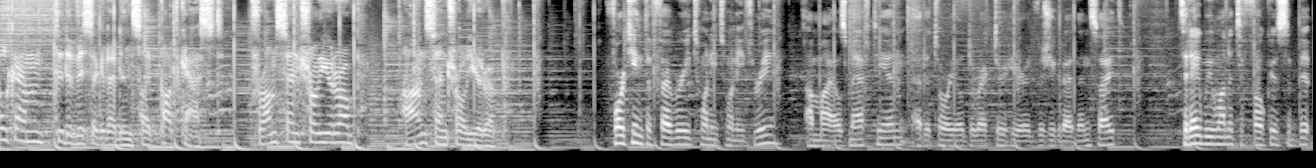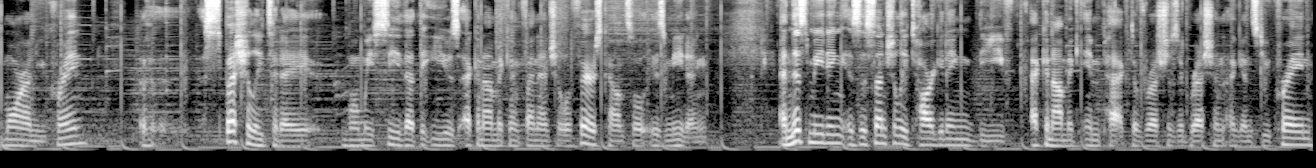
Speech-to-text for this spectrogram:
Welcome to the Visegrad Insight podcast from Central Europe on Central Europe. 14th of February 2023. I'm Miles Maftian, editorial director here at Visegrad Insight. Today we wanted to focus a bit more on Ukraine, uh, especially today when we see that the EU's Economic and Financial Affairs Council is meeting. And this meeting is essentially targeting the economic impact of Russia's aggression against Ukraine,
